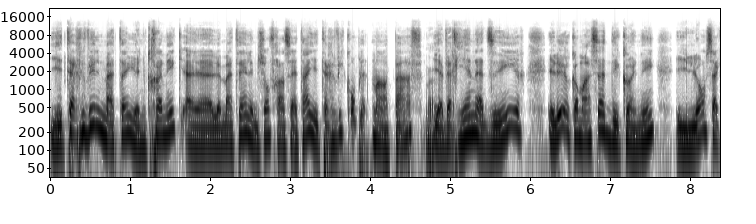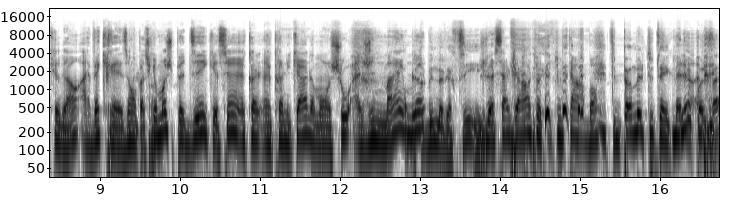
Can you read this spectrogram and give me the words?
Il est arrivé le matin, il y a une chronique euh, le matin à l'émission France Inter. Il est arrivé complètement paf. Il avait rien à dire. Et là, il a commencé à déconner. Et ils l'ont sacré dehors avec raison. Parce que moi, je peux te dire que si un, un chroniqueur de mon show agit de même, Oh, là, de je le sac dehors, toi, t'es tout le temps bon. Tu me permets le tout inclus, Mais là, pas le vert.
